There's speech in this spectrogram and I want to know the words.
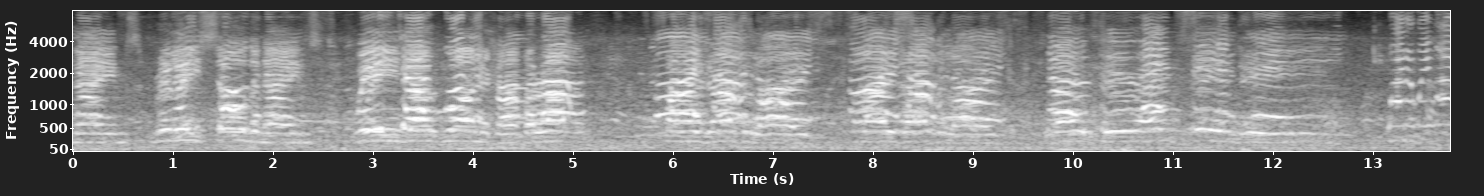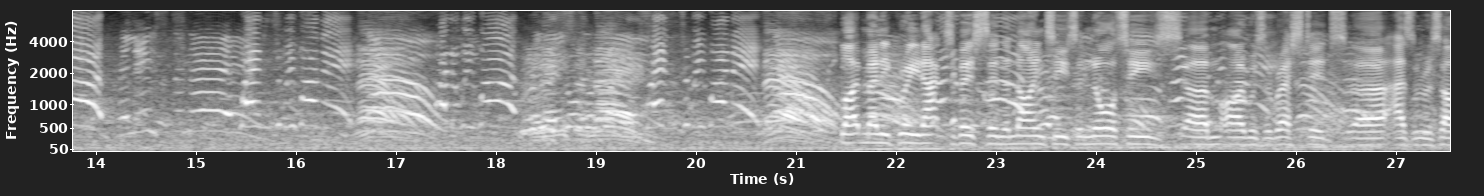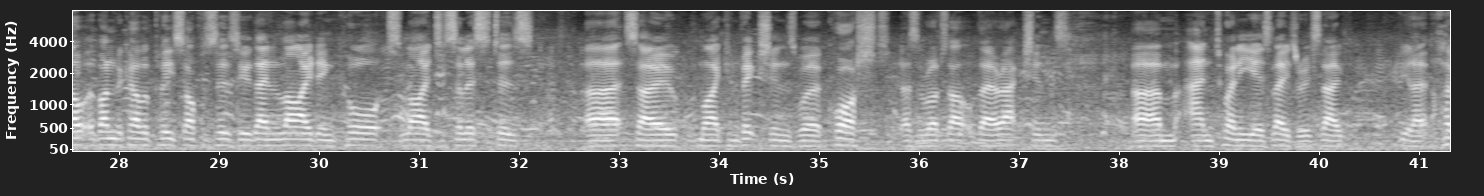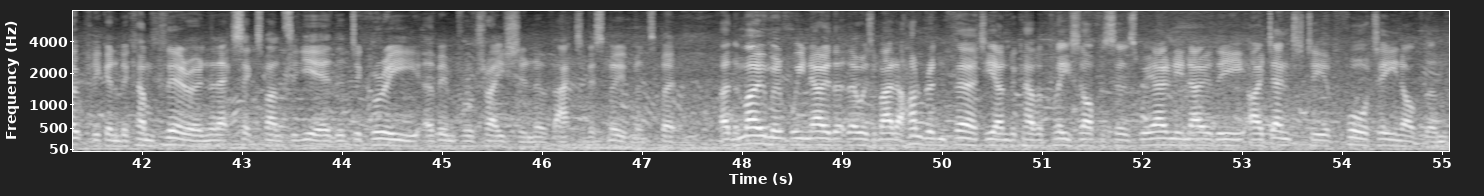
the names, release all the names. We don't want to cover up. Spies out the lies, spies out the lies. No to NC and D. What do we want? Release the name! When do we want it? Now! What do we want? Release the names. When do we want it? Now. Like many Green activists in the 90s and noughties, um, I was arrested uh, as a result of undercover police officers who then lied in court, lied to solicitors. Uh, so my convictions were quashed as a result of their actions. Um, and 20 years later, it's now, you know, hopefully going to become clearer in the next six months, a year, the degree of infiltration of activist movements. But at the moment, we know that there was about 130 undercover police officers. We only know the identity of 14 of them.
